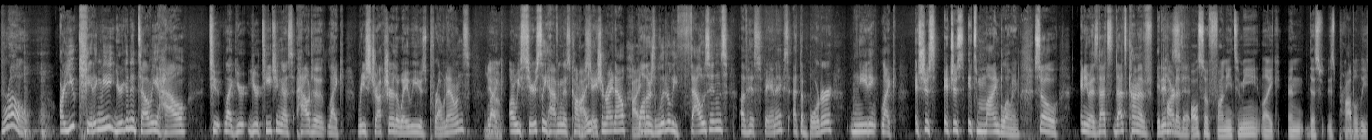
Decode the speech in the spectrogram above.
bro, are you kidding me? You're gonna tell me how to like you're you're teaching us how to like restructure the way we use pronouns. Yeah. Like, are we seriously having this conversation right now I- while there's literally thousands of Hispanics at the border needing like it's just it just it's mind blowing. So, anyways, that's that's kind of It is part of it. Also funny to me, like, and this is probably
